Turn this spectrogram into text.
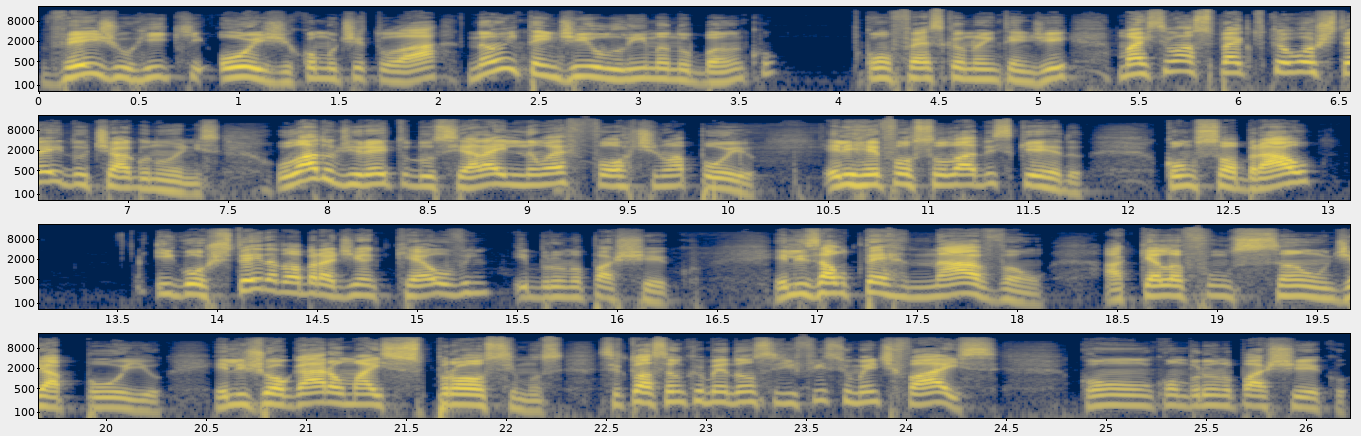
Vejo o Rick hoje como titular. Não entendi o Lima no banco. Confesso que eu não entendi, mas tem um aspecto que eu gostei do Thiago Nunes. O lado direito do Ceará ele não é forte no apoio. Ele reforçou o lado esquerdo com Sobral e gostei da dobradinha Kelvin e Bruno Pacheco. Eles alternavam aquela função de apoio. Eles jogaram mais próximos, situação que o Mendonça dificilmente faz com com Bruno Pacheco.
